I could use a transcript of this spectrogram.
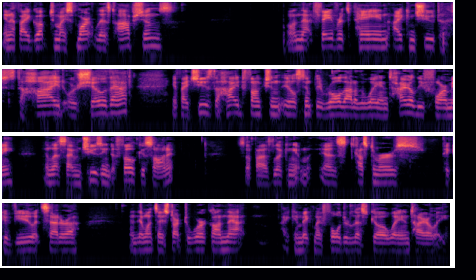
And if I go up to my SmartList options, on that favorites pane, I can choose to hide or show that. If I choose the hide function, it'll simply roll out of the way entirely for me unless I'm choosing to focus on it. So if I was looking at as customers, pick a view, etc., and then once I start to work on that, I can make my folder list go away entirely.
